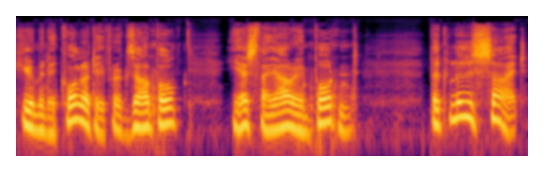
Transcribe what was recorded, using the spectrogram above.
human equality, for example, yes, they are important, but lose sight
